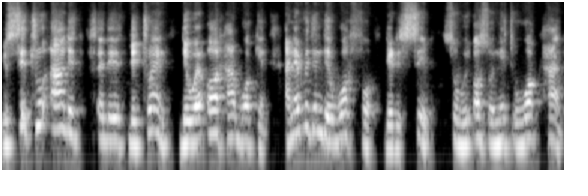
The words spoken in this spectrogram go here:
You see, throughout the, the, the trend, they were all hardworking and everything they worked for, they received. So we also need to work hard.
